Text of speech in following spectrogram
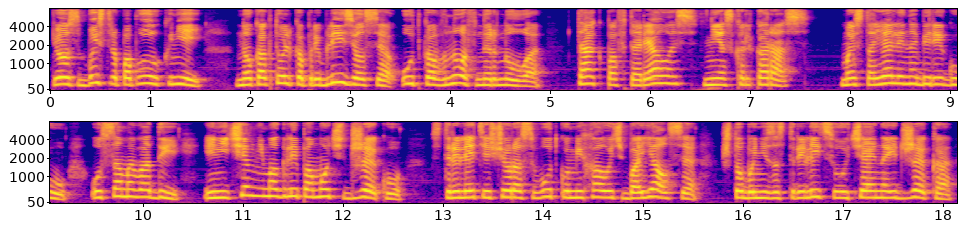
Пес быстро поплыл к ней, но как только приблизился, утка вновь нырнула. Так повторялось несколько раз. Мы стояли на берегу, у самой воды, и ничем не могли помочь Джеку. Стрелять еще раз в утку Михалыч боялся, чтобы не застрелить случайно и Джека,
